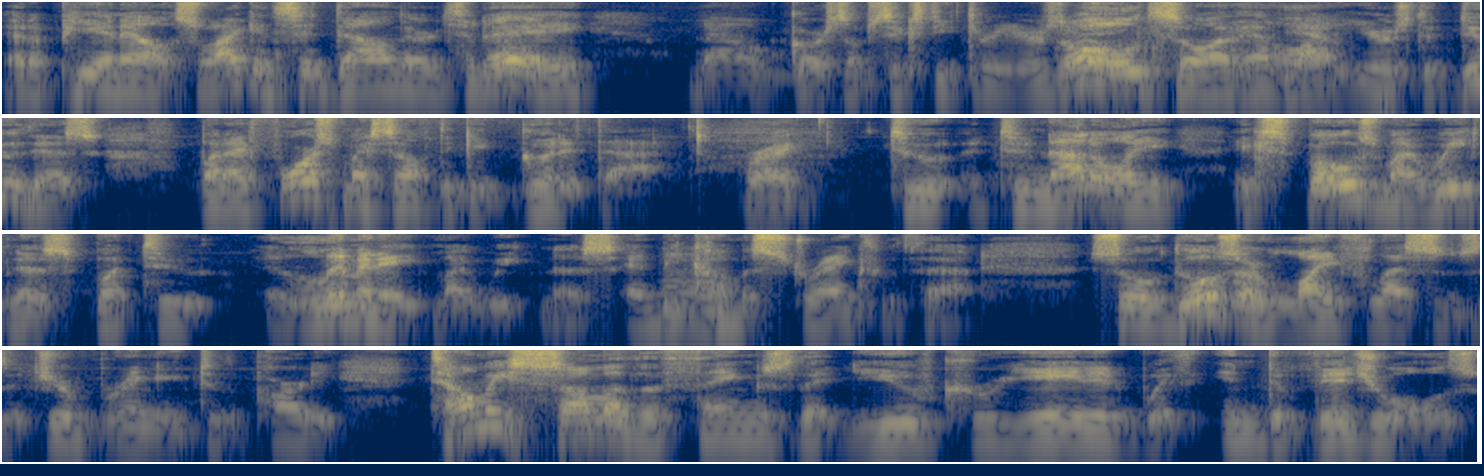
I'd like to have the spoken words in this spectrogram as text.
at a P&L. So I can sit down there today. Now, of course, I'm 63 years old, so I've had a lot of years to do this, but I forced myself to get good at that Right. to to not only expose my weakness but to eliminate my weakness and Mm-hmm. become a strength with that so those are life lessons that you're bringing to the party tell me some of the things that you've created with individuals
